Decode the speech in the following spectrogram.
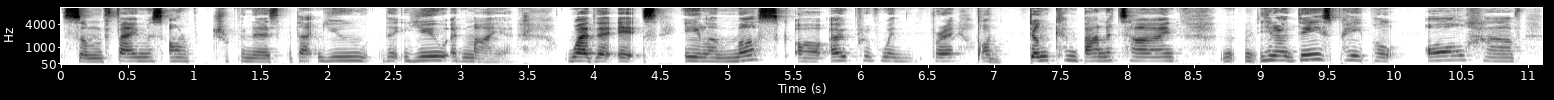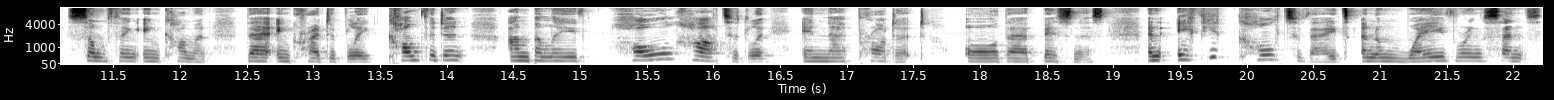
some famous entrepreneurs that you that you admire, whether it's Elon Musk or Oprah Winfrey or Duncan Bannatyne. You know, these people all have something in common. They're incredibly confident and believe wholeheartedly in their product or their business. And if you cultivate an unwavering sense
